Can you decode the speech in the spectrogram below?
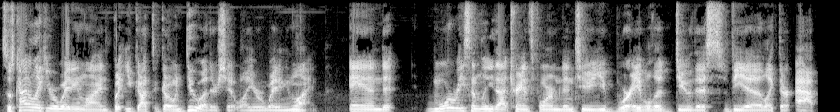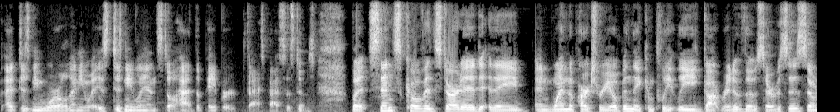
So it's kind of like you were waiting in line, but you got to go and do other shit while you were waiting in line. And more recently, that transformed into you were able to do this via like their app at Disney World, anyways. Disneyland still had the paper fast pass systems. But since COVID started, they and when the parks reopened, they completely got rid of those services. So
